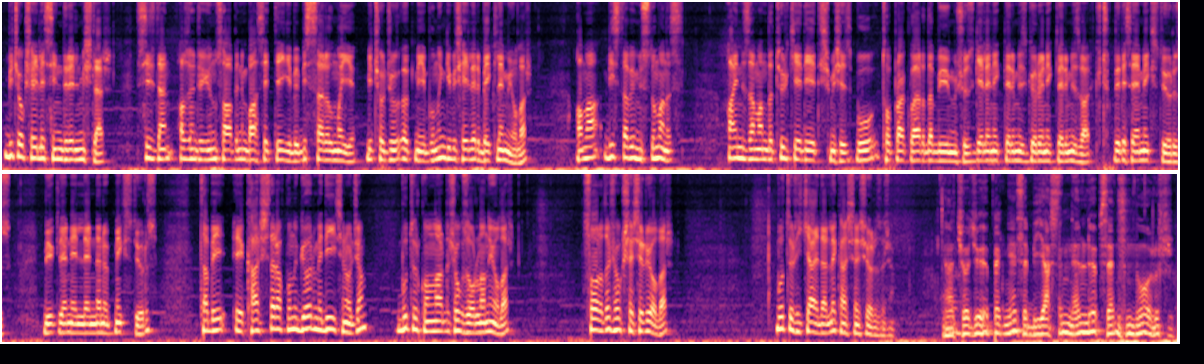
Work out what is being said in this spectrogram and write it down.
birçok şeyle sindirilmişler. Sizden az önce Yunus abinin bahsettiği gibi bir sarılmayı, bir çocuğu öpmeyi bunun gibi şeyleri beklemiyorlar. Ama biz tabii Müslümanız. Aynı zamanda Türkiye'de yetişmişiz. Bu topraklarda büyümüşüz. Geleneklerimiz, göreneklerimiz var. Küçükleri sevmek istiyoruz. Büyüklerin ellerinden öpmek istiyoruz. Tabii e, karşı taraf bunu görmediği için hocam bu tür konularda çok zorlanıyorlar. Sonra da çok şaşırıyorlar. Bu tür hikayelerle karşılaşıyoruz hocam. Ya çocuğu öpmek neyse bir yaşlının elini öpsen ne olur?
